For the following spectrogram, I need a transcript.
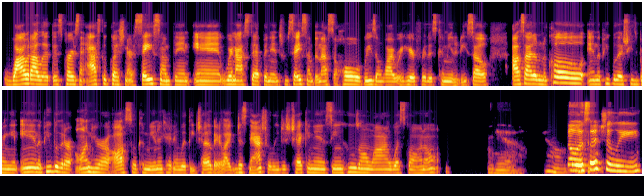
why would I let this person ask a question or say something and we're not stepping in to say something? That's the whole reason why we're here for this community. So, outside of Nicole and the people that she's bringing in, the people that are on here are also communicating with each other, like just naturally, just checking in, seeing who's online, what's going on. Yeah. yeah. So essentially,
